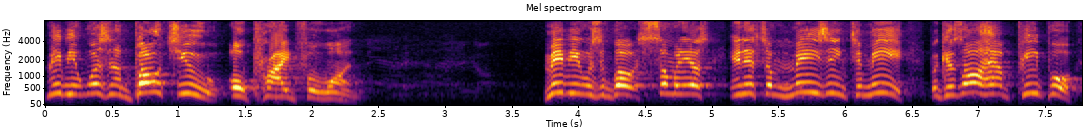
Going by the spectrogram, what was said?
Maybe it wasn't about you, oh prideful one. Maybe it was about somebody else. And it's amazing to me because I'll have people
